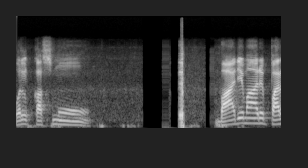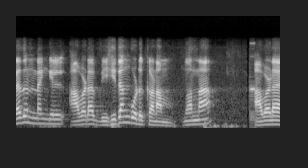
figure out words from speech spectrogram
വൽ കസ്മു ഭാര്യമാർ പലതുണ്ടെങ്കിൽ അവിടെ വിഹിതം കൊടുക്കണം എന്ന് പറഞ്ഞാൽ അവിടെ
